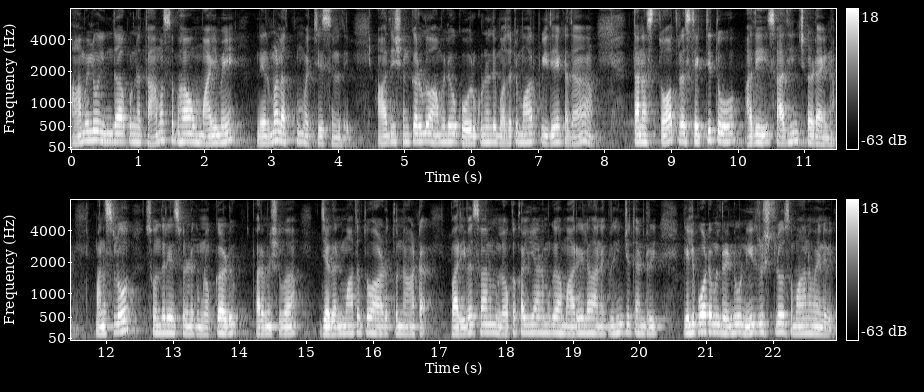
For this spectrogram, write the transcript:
ఆమెలో ఇందాకున్న తామసభావం మాయమే నిర్మలత్వం వచ్చేసినది. ఆదిశంకరుడు ఆమెలో కోరుకున్నది మొదటి మార్పు ఇదే కదా? తన స్తోత్ర శక్తితో అది సాధించాడు ఆయన మనసులో సుందరేశ్వరునికి నొక్కాడు పరమశివ. జగన్మాతతో ఆడుతున్న ఆట పర్యవసానం లోక కళ్యాణముగా మారేలా అనుగ్రహించు తండ్రి. గెలిపోవటములు రెండూ నీ దృష్టిలో సమానమైనవి.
